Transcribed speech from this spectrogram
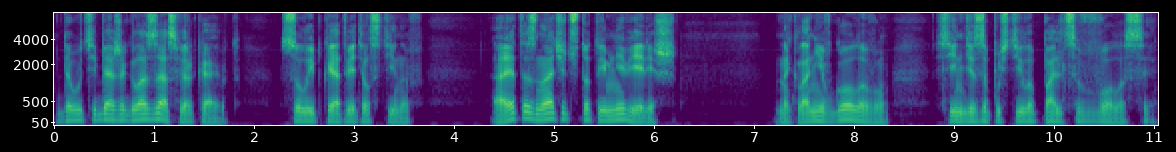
Да у тебя же глаза сверкают с улыбкой ответил Стинов. А это значит, что ты мне веришь. Наклонив голову, Синди запустила пальцы в волосы.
